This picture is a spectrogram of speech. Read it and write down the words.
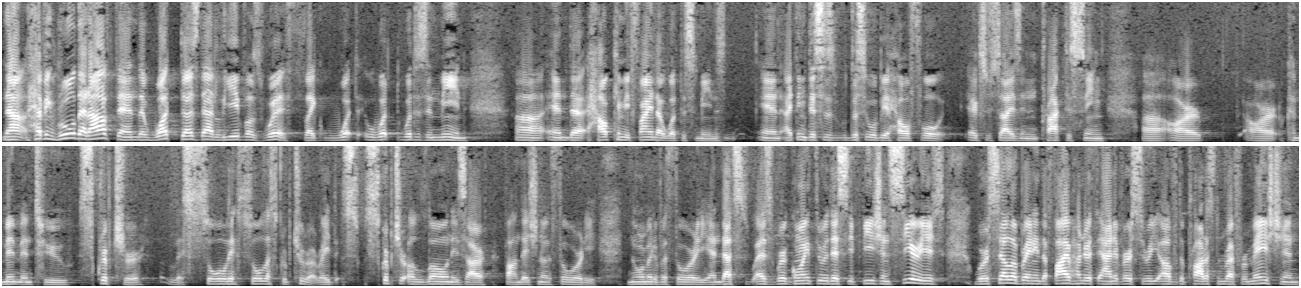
Now, having ruled that out, then, then what does that leave us with? Like, what, what, what does it mean? Uh, and uh, how can we find out what this means? And I think this, is, this will be a helpful exercise in practicing uh, our, our commitment to Scripture sola, sola scriptura, right? Scripture alone is our foundational authority, normative authority. And that's, as we're going through this Ephesians series, we're celebrating the 500th anniversary of the Protestant Reformation.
